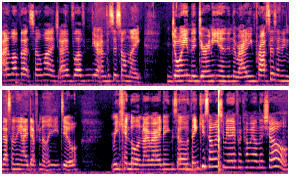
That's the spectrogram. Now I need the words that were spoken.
I love that so much. I've loved your emphasis on like enjoying the journey and in the writing process. I think that's something I definitely need to rekindle in my writing. So mm-hmm. thank you so much, Amelia, for coming on the show.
